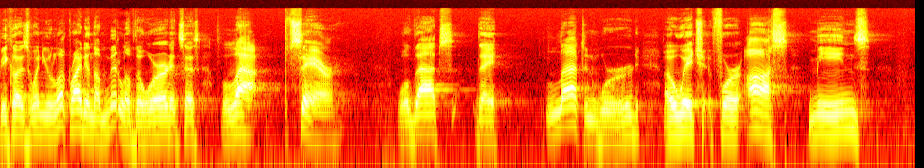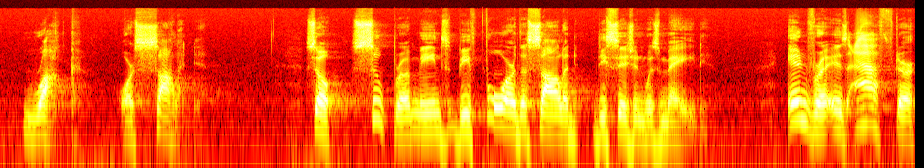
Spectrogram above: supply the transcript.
because when you look right in the middle of the word, it says lapser. Well, that's the Latin word uh, which for us means rock or solid. So supra means before the solid decision was made. Infra is after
